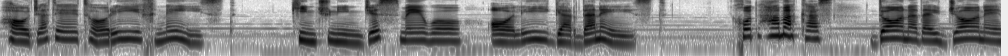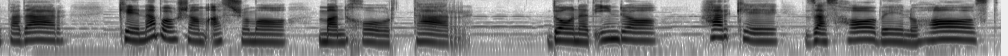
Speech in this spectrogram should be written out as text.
حاجت تاریخ نیست. کینچونین جسم و عالی گردن است خود همه کس داند جان پدر که نباشم از شما من خوردتر. داند این را هر که زصحاب نهاست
